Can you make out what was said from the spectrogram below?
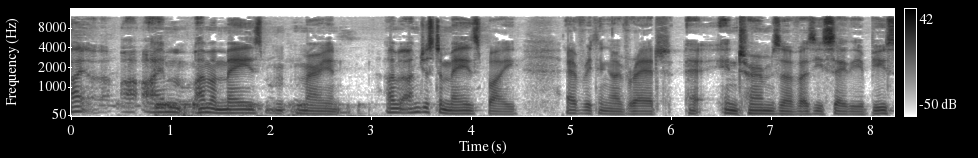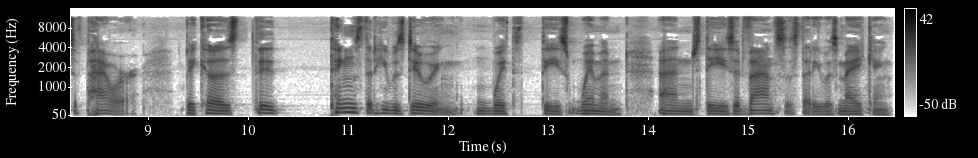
I, I, I'm, I'm amazed, Marion. I'm, I'm just amazed by everything I've read uh, in terms of, as you say, the abuse of power because the things that he was doing with these women and these advances that he was making,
